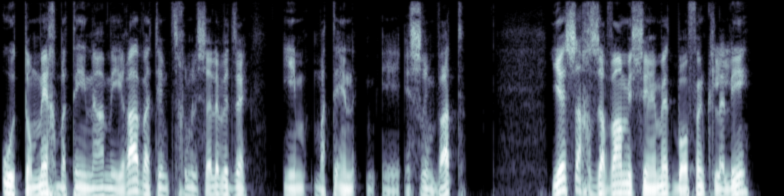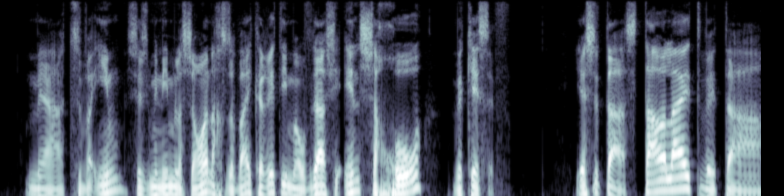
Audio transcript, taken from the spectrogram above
הוא תומך בטעינה המהירה ואתם צריכים לשלב את זה עם מטען 20 אה, ואט. יש אכזבה מסוימת באופן כללי מהצבעים שזמינים לשעון, אכזבה עיקרית היא מהעובדה שאין שחור וכסף. יש את ה Starlight ואת ה...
